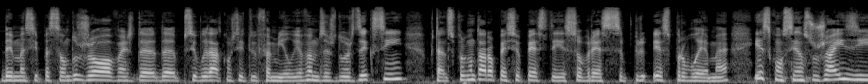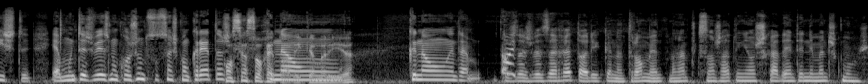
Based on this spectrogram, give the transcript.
da emancipação dos jovens, da, da possibilidade de constituir família, vamos as duas dizer que sim. Portanto, se perguntar ao PS e ao PSD sobre esse, esse problema, esse consenso já existe. É muitas vezes num conjunto de soluções concretas. Consenso ou retórica, não... Maria? que não entramos. Mas às vezes é retórica, naturalmente, não é? Porque senão já tinham chegado a entendimentos comuns.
